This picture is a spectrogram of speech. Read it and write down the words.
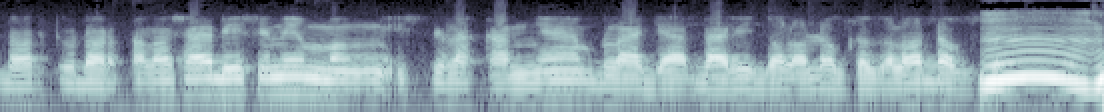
door to door. Kalau saya di sini mengistilahkannya belajar dari golodog ke golodog. Hmm.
